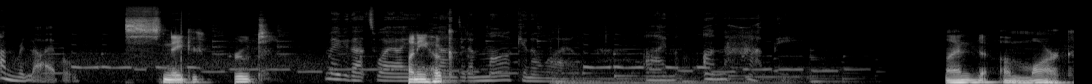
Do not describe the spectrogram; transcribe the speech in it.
unreliable. Snake root. Maybe that's why I Honey hook. landed a mark in a while. I'm unhappy. Find a mark.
